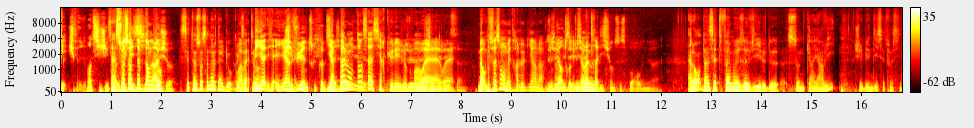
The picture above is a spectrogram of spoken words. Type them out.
Mais je me demande si j'ai C'est pas un vu 69 des dans le dos. images. C'est un 69 dans le dos. Ouais, ouais. exactement. Mais il y a, il y a- il y a- J'ai vu un truc comme il y a ça. pas longtemps, ça a circulé, je, Je- crois. Ouais, lu ouais. ça. Bah, de toute façon, on mettra le lien là. J'ai des la tradition de ce sport. ouais. Alors, dans cette fameuse ville de Sonkarjärvi, j'ai bien dit cette fois-ci,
